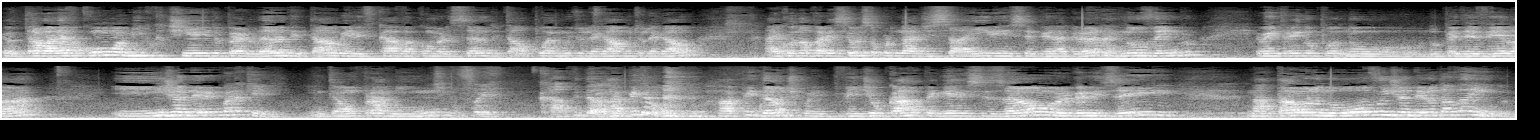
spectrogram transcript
Eu trabalhava com um amigo que tinha ido para Irlanda e tal, e ele ficava conversando e tal, pô, é muito legal, muito legal. Aí quando apareceu essa oportunidade de sair e receber a grana, em novembro, eu entrei no, no, no PDV lá, e em janeiro eu embarquei. Então, pra mim, Tipo, foi rapidão. Rapidão, rapidão, tipo, vendi o carro, peguei a rescisão, organizei Natal, Ano Novo, em janeiro eu tava indo.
